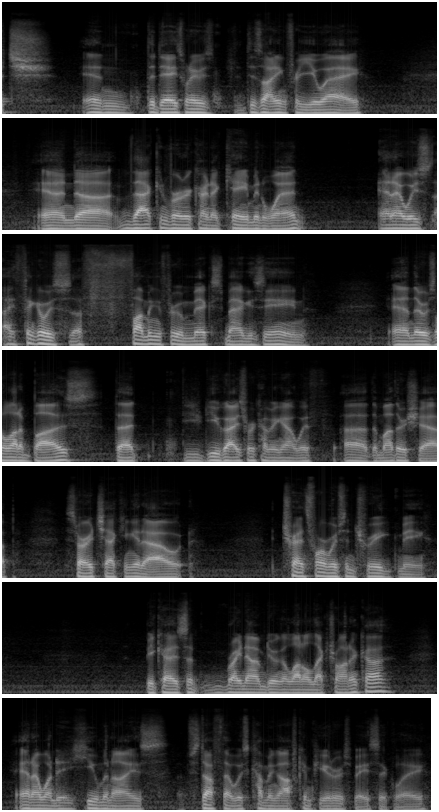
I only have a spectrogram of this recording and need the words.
switch in the days when he was designing for UA. And uh, that converter kind of came and went. And I was, I think I was uh, thumbing through Mix magazine, and there was a lot of buzz that you, you guys were coming out with uh, the mothership. Started checking it out. Transformers intrigued me because uh, right now I'm doing a lot of electronica, and I wanted to humanize stuff that was coming off computers, basically.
